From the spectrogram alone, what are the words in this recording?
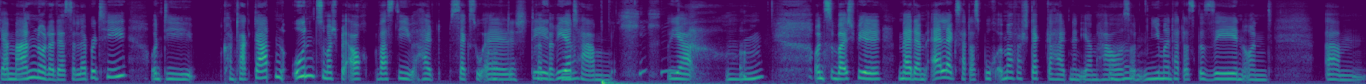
der Mann oder der Celebrity und die Kontaktdaten und zum Beispiel auch, was die halt sexuell steht, präferiert ne? haben. Ja. Mhm. Und zum Beispiel Madame Alex hat das Buch immer versteckt gehalten in ihrem Haus und niemand hat das gesehen und ähm,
